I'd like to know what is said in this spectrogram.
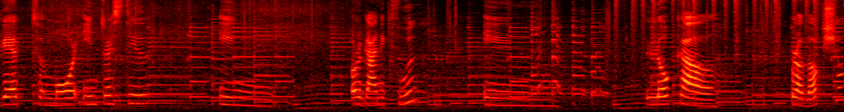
Get more interested in organic food, in local production.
